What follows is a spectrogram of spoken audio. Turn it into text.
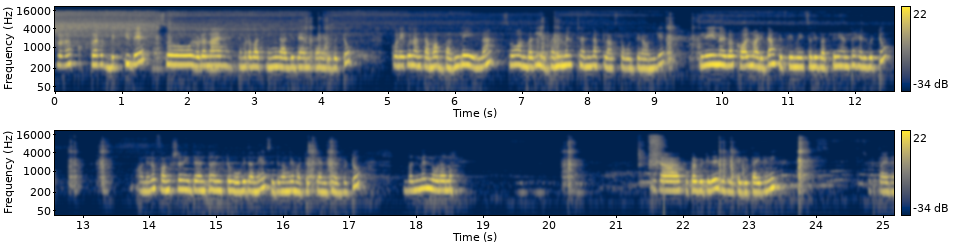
ಇವಾಗ ಕುಕ್ಕರ್ ಬಿಟ್ಟಿದೆ. ಸೊ ನೋಡೋಣ ಟೊಮೊಟೊ ಬಾತ್ ಹೆಂಗಾಗಿದೆ ಅಂತ ಹೇಳಿಬಿಟ್ಟು. ಕೊನೆಗೂ ನನ್ನ ತಮ್ಮ ಬರಲೇ ಇಲ್ಲ. ಸೊ ಅವ್ನು ಬರಲಿ. ಬಂದ ಮೇಲೆ ಚೆನ್ನಾಗಿ ಕ್ಲಾಸ್ ತೊಗೊತೀನಿ ಅವನಿಗೆ. ಇನ್ನೇನು ಇವಾಗ ಕಾಲ್ ಮಾಡಿದ್ದ? ಫಿಫ್ಟೀನ್ ಮಿನಿಟ್ಸಲ್ಲಿ ಬರ್ತೀನಿ ಅಂತ ಹೇಳಿಬಿಟ್ಟು, ಅವನೇನೋ ಫಂಕ್ಷನ್ ಇದೆ ಅಂತ ಅಂದ್ಬಿಟ್ಟು ಹೋಗಿದ್ದಾನೆ, ಸಿದ್ಧಗಂಗೆ ಮಠಕ್ಕೆ ಅಂತ ಹೇಳ್ಬಿಟ್ಟು. ಬಂದಮೇಲೆ ನೋಡೋಣ. ಈಗ ಕುಕ್ಕರ್ ಬಿಟ್ಟಿದೆ ವಿಡಿಯೋ ತೆಗಿತಾ ಇದ್ದೀನಿ. ಸುಡ್ತಾ ಇದೆ.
